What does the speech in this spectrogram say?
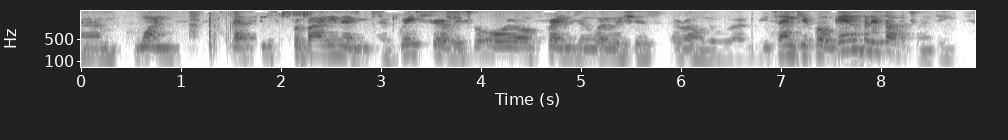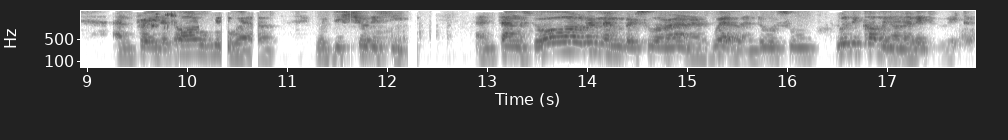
um, one that is providing a, a great service for all our friends and well-wishers around the world. We thank you for again for this opportunity and pray that all will be well with this show this evening. And thanks to all the members who are on as well and those who will be coming on a little later.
